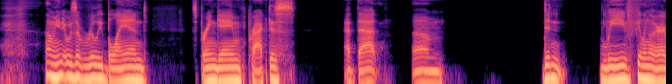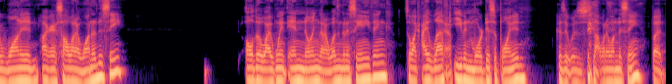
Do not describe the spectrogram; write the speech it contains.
I mean, it was a really bland spring game practice at that. Um, didn't leave feeling like I wanted, like I saw what I wanted to see. Although I went in knowing that I wasn't going to see anything. So like I left even more disappointed because it was not what I wanted to see. But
